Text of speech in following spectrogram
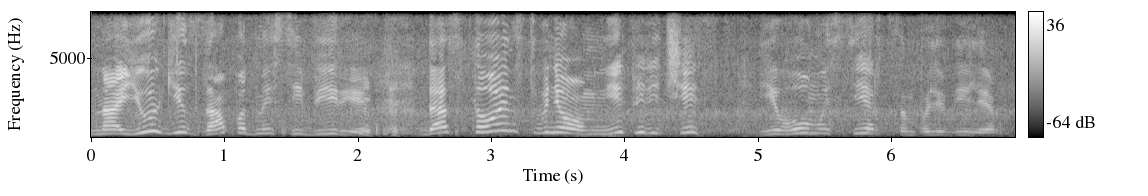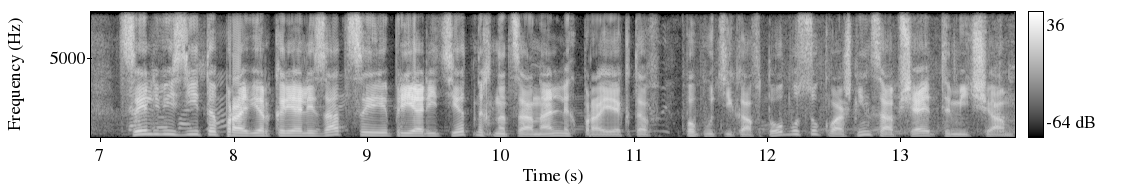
на юге Западной Сибири. Достоинств в нем не перечесть. Его мы сердцем полюбили. Цель визита – проверка реализации приоритетных национальных проектов. По пути к автобусу Квашнин сообщает томичам.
